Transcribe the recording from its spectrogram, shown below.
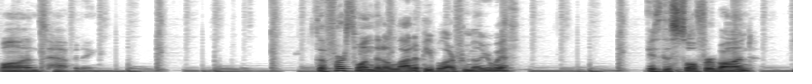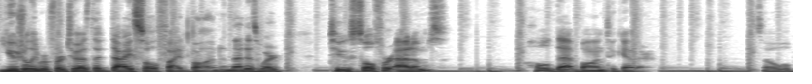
bonds happening. The first one that a lot of people are familiar with is the sulfur bond, usually referred to as the disulfide bond, and that is where two sulfur atoms hold that bond together. So we'll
